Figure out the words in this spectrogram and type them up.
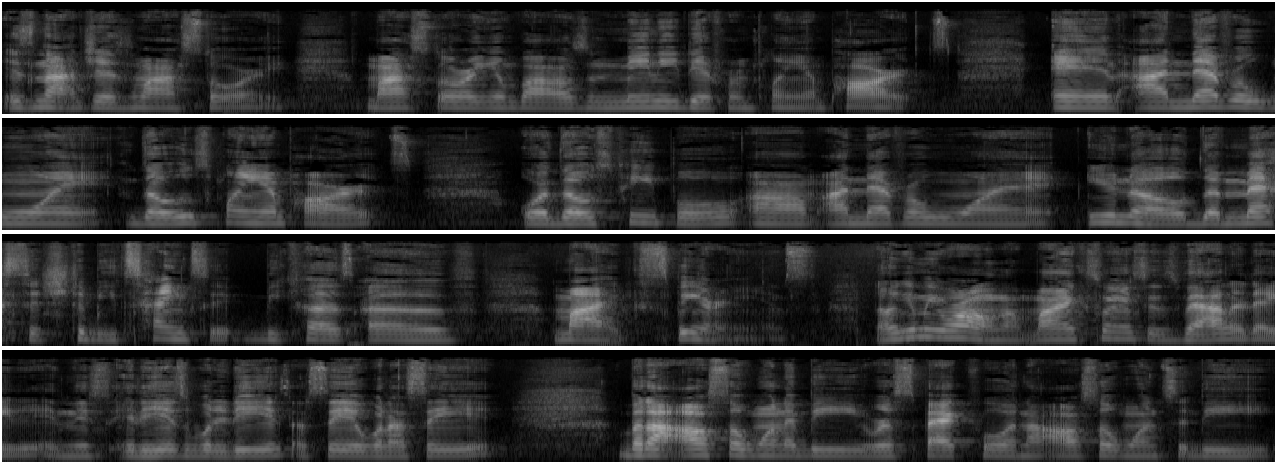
is not just my story. My story involves many different playing parts. And I never want those playing parts or those people. Um, I never want, you know, the message to be tainted because of my experience. Don't get me wrong, my experience is validated and this it is what it is. I said what I said. But I also want to be respectful and I also want to be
